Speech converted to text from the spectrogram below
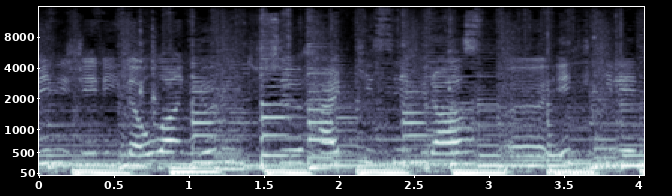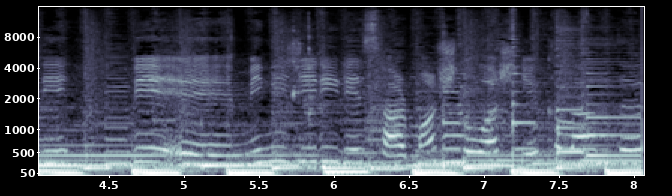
menajeriyle olan görüntüsü herkesi biraz e, etkiledi ve e, menajeriyle sarmaş dolaş yakalandı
